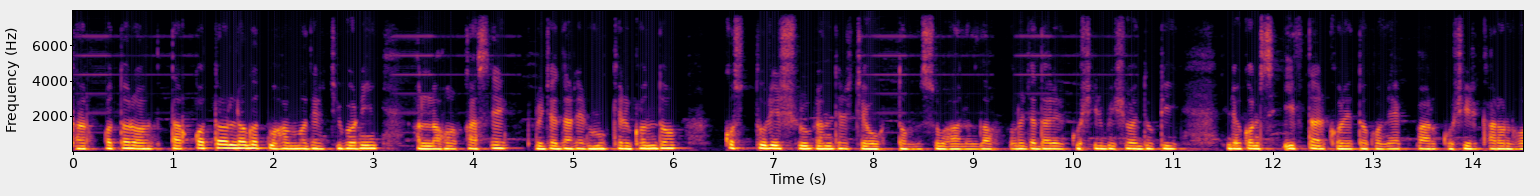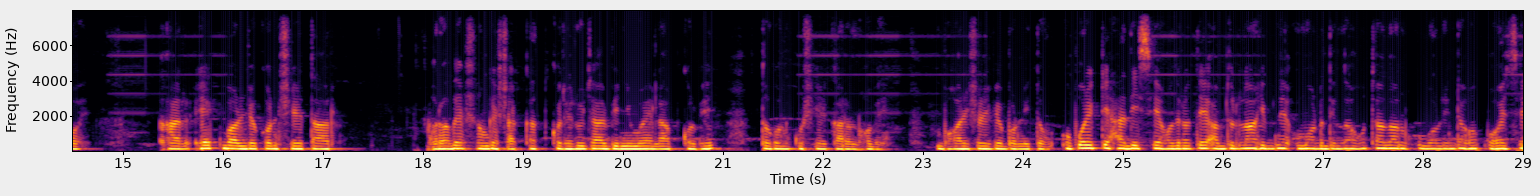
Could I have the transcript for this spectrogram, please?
তার কতর তার কতর লগত মোহাম্মদের জীবনী আল্লাহর কাছে রোজাদারের মুখের গন্ধ কস্তুরীর সুগন্ধের চেয়ে উত্তম সুবহান রোজাদারের খুশির বিষয় দুটি, যখন সে ইফতার করে তখন একবার খুশির কারণ হয় আর একবার যখন সে তার রবের সঙ্গে সাক্ষাৎ করে রোজার বিনিময়ে লাভ করবে, তখন খুশির কারণ হবে। বুহারি শরীফে বর্ণিত। উপর একটি হাদিসে হজরতে আবদুল্লাহ ইবনে উমর রদিল্লাহ তালাহু বর্ণিত হয়েছে।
